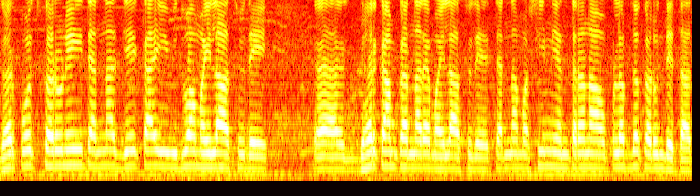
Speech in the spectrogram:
घरपोच करूनही त्यांना जे काही विधवा महिला असू दे घरकाम करणाऱ्या महिला असू दे त्यांना मशीन यंत्रणा उपलब्ध करून देतात.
